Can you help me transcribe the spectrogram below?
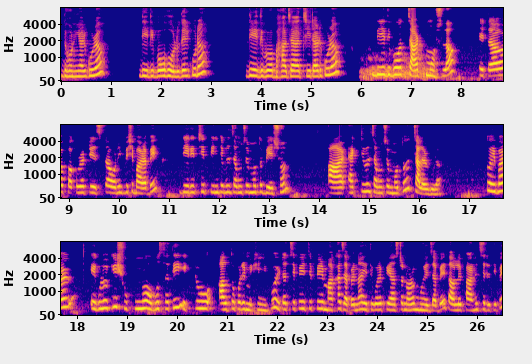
ধনিয়ার গুঁড়া, দিয়ে দিব হলুদের গুঁড়া দিয়ে দিব ভাজা জিরার গুঁড়া, দিয়ে দিব চাট মশলা। এটা পাকোড়ার টেস্টটা অনেক বেশি বাড়াবে। দিয়ে দিচ্ছি তিন টেবিল চামচের মতো বেসন আর এক টেবিল চামচের মতো চালের গুঁড়া। তো এবার এগুলোকে শুকনো অবস্থাতেই একটু আলতো করে মেখে নিব। এটা চেপে চেপে মাখা যাবে না, এতে করে পেঁয়াজটা নরম হয়ে যাবে, তাহলে পানি ছেড়ে দেবে।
